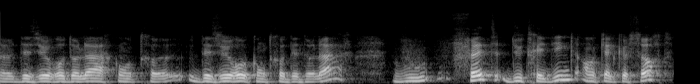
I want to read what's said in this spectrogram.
euh, des euros dollars contre des euros contre des dollars, vous faites du trading en quelque sorte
